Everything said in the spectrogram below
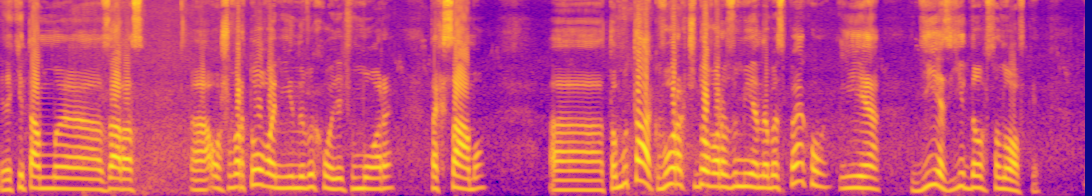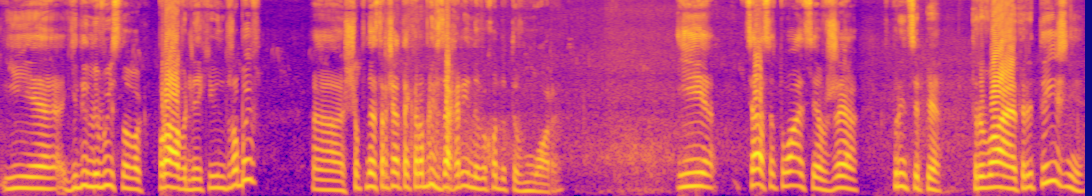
які там е, зараз е, ошвартовані і не виходять в море так само. Тому так, ворог чудово розуміє небезпеку і діє згідно обстановки. І єдиний висновок правильний, який він зробив, е, щоб не втрачати кораблі, взагалі не виходити в море. І ця ситуація вже в принципі триває три тижні,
